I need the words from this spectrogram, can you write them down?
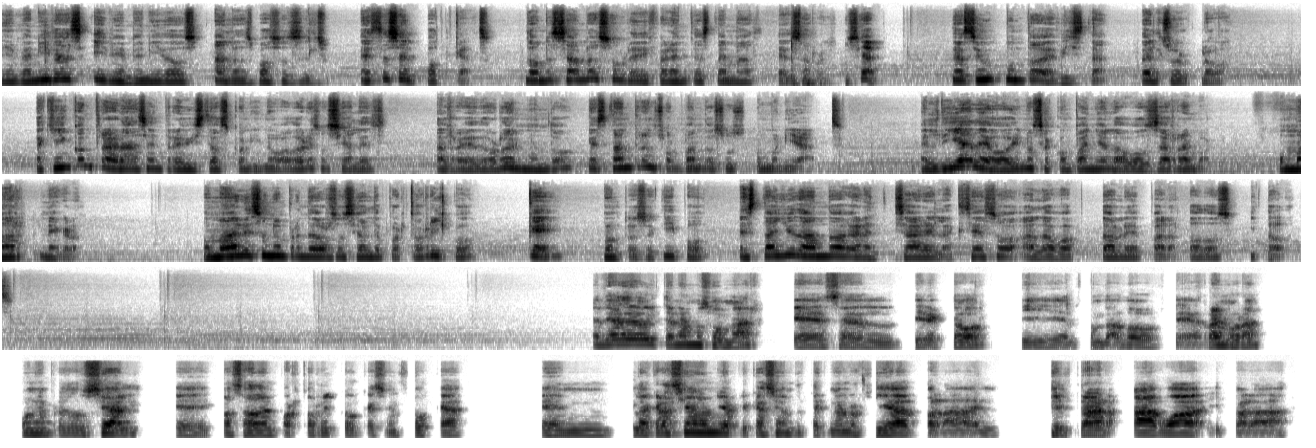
Bienvenidas y bienvenidos a Las Voces del Sur. Este es el podcast donde se habla sobre diferentes temas de desarrollo social, desde un punto de vista del sur global. Aquí encontrarás entrevistas con innovadores sociales alrededor del mundo que están transformando sus comunidades. El día de hoy nos acompaña la voz de Remor, Omar Negro. Omar es un emprendedor social de Puerto Rico que, junto a su equipo, está ayudando a garantizar el acceso al agua potable para todos y todas. El día de hoy tenemos a Omar, que es el director y el fundador de Remora, una empresa social eh, basada en Puerto Rico que se enfoca en la creación y aplicación de tecnología para el filtrar agua y para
